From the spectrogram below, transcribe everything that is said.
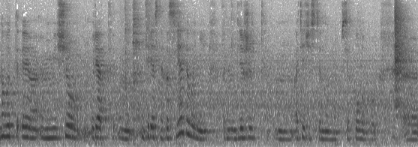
Ну вот э, еще ряд э, интересных исследований принадлежит э, отечественному психологу э,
